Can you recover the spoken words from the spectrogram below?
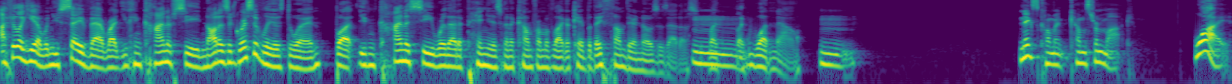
I feel like yeah, when you say that, right, you can kind of see not as aggressively as Duane, but you can kind of see where that opinion is going to come from. Of like, okay, but they thumb their noses at us. Hmm. Like, like what now? Hmm. Next comment comes from Mark. Why?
